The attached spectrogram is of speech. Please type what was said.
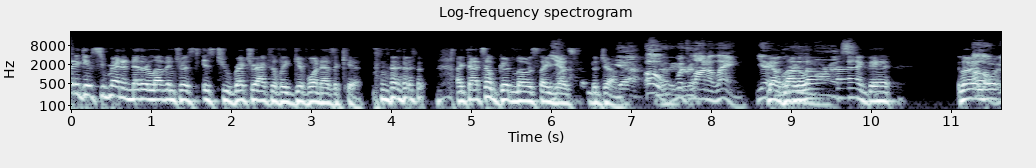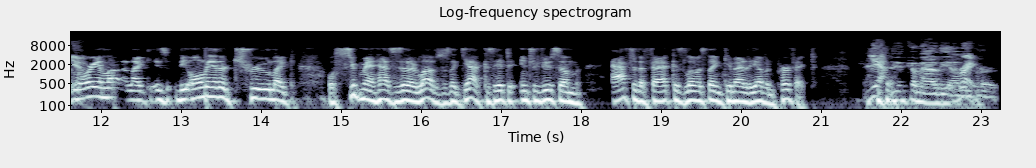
way to give Superman another love interest is to retroactively give one as a kid. like that's how good Lois Lane Yeah. was from the jump. Yeah. Oh, No, with right. Lana Lang. Yeah. Yeah, with Lana Lawrence. Lang, they Lori, Oh, Lori, yeah. Lori and Lana like is the only other true like well Superman has his other loves. It's like yeah, because they had to introduce them after the fact because Lois Lane came out of the oven perfect. yeah. did come out of the oven. Right. for-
